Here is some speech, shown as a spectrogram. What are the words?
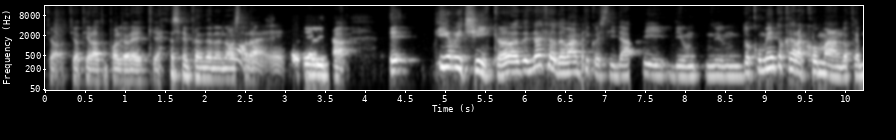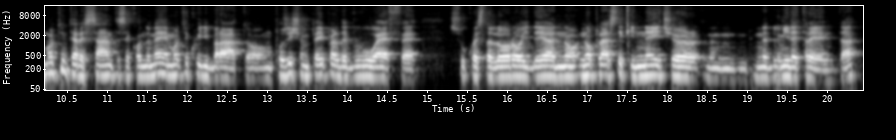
ti ho, ti ho, tirato un po' le orecchie, sempre nella nostra oh, realtà. E il riciclo, allora, che ho davanti questi dati di un, di un, documento che raccomando, che è molto interessante, secondo me è molto equilibrato, un position paper del WWF su questa loro idea no, no plastic in nature mh, mm, nel 2030.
